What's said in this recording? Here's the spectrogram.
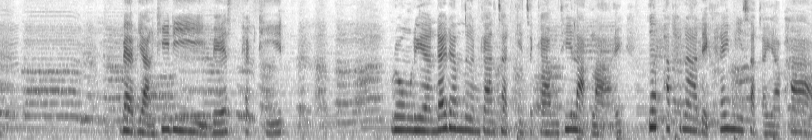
แบบอย่างที่ดี best practice โรงเรียนได้ดำเนินการจัดกิจกรรมที่หลากหลาย เพื่อพัฒนาเด็กให้มีศักยภาพ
